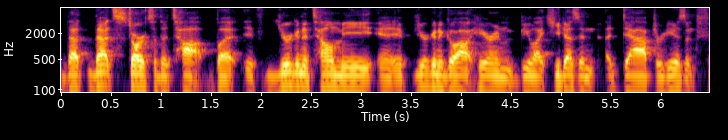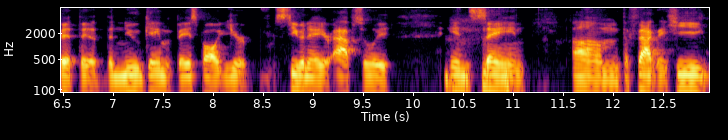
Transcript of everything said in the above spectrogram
that that starts at the top. But if you're going to tell me if you're going to go out here and be like he doesn't adapt or he doesn't fit the the new game of baseball, you're Stephen A. You're absolutely insane. um, the fact that he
